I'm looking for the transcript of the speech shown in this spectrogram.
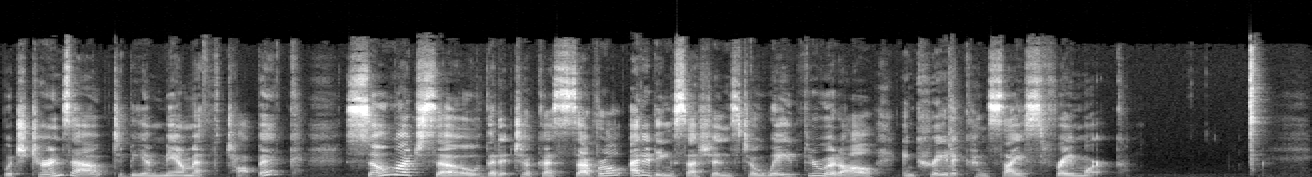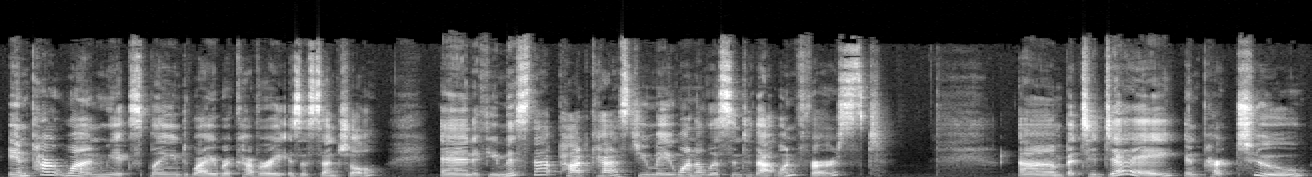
which turns out to be a mammoth topic. So much so that it took us several editing sessions to wade through it all and create a concise framework. In part one, we explained why recovery is essential. And if you missed that podcast, you may want to listen to that one first. Um, but today, in part two,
